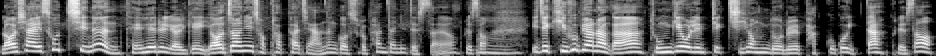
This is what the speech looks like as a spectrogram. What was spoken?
러시아의 소치는 대회를 열기에 여전히 적합하지 않은 것으로 판단이 됐어요. 그래서 음. 이제 기후 변화가 동계 올림픽 지형도를 바꾸고 있다. 그래서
